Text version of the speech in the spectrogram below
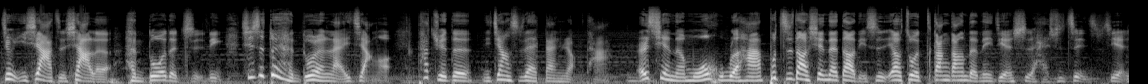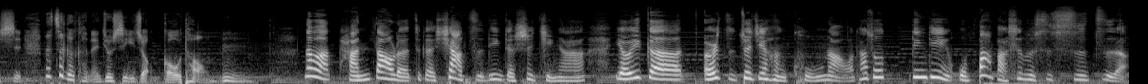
就一下子下了很多的指令。其实对很多人来讲哦，他觉得你这样是在干扰他，而且呢模糊了他，不知道现在到底是要做刚刚的那件事，还是这件事。那这个可能就是一种沟通。嗯，那么谈到了这个下指令的事情啊，有一个儿子最近很苦恼，他说：“丁丁，我爸爸是不是失智了？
